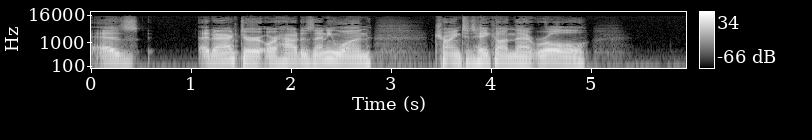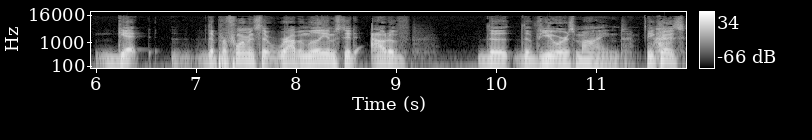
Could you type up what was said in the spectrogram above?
as an actor, or how does anyone trying to take on that role get the performance that Robin Williams did out of the the viewer's mind? Because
